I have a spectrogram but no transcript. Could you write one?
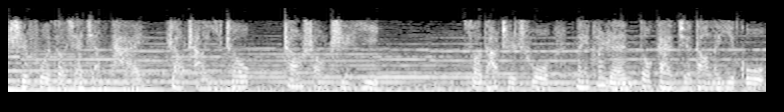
师傅走下讲台，绕场一周，招手致意。所到之处，每个人都感觉到了一股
